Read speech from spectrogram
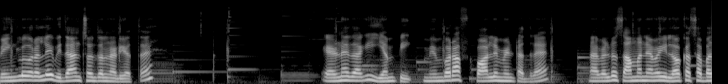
ಬೆಂಗಳೂರಲ್ಲಿ ವಿಧಾನಸೌಧದಲ್ಲಿ ನಡೆಯುತ್ತೆ. ಎರಡನೇದಾಗಿ M P member of parliament ಅಂದರೆ ನಾವೆಲ್ಲರೂ ಸಾಮಾನ್ಯವಾಗಿ ಲೋಕಸಭಾ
